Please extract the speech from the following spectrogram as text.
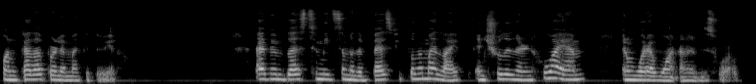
con cada problema que tuvieron. I've been blessed to meet some of the best people in my life and truly learn who I am and what I want out of this world.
